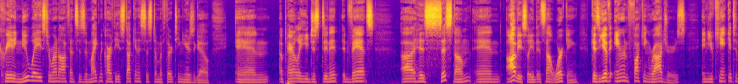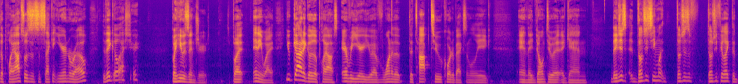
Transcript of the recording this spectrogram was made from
creating new ways to run offenses. And Mike McCarthy is stuck in a system of 13 years ago, and apparently he just didn't advance uh, his system, and obviously it's not working because you have Aaron fucking Rodgers, and you can't get to the playoffs. Was this the second year in a row? Did they go last year? But he was injured. But anyway, you got to go to the playoffs every year. You have one of the, the top two quarterbacks in the league, and they don't do it again. They just don't you seem like don't you don't you feel like the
